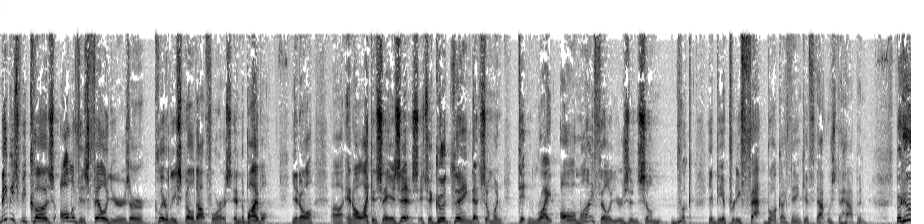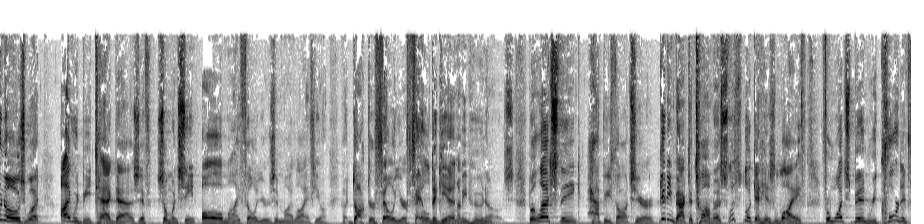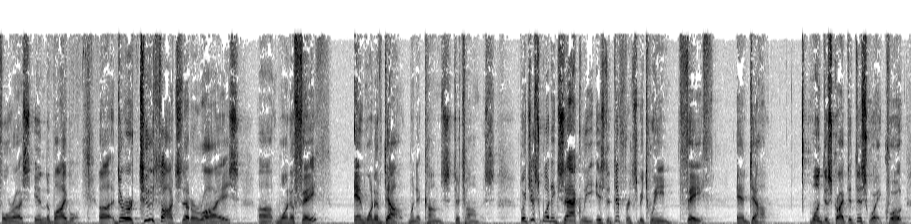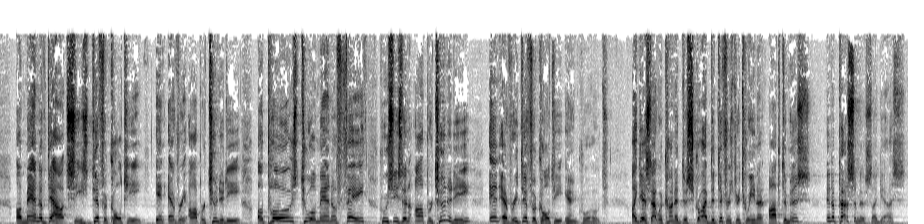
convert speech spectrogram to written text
Maybe it's because all of his failures are clearly spelled out for us in the Bible, you know. Uh, and all I can say is this it's a good thing that someone didn't write all my failures in some book. It'd be a pretty fat book, I think, if that was to happen. But who knows what I would be tagged as if someone's seen all my failures in my life. You know, doctor failure, failed again. I mean, who knows? But let's think happy thoughts here. Getting back to Thomas, let's look at his life from what's been recorded for us in the Bible. Uh, there are two thoughts that arise uh, one of faith and one of doubt when it comes to Thomas. But just what exactly is the difference between faith and doubt? One described it this way quote, a man of doubt sees difficulty in every opportunity, opposed to a man of faith who sees an opportunity in every difficulty, end quote. I guess that would kind of describe the difference between an optimist and a pessimist, I guess.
